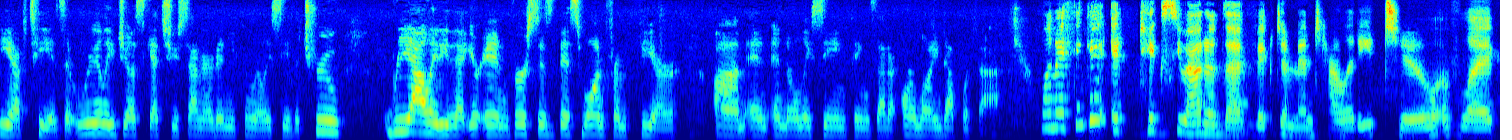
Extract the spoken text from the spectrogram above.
eft is it really just gets you centered and you can really see the true reality that you're in versus this one from fear um, and and only seeing things that are, are lined up with that. Well and i think it, it takes you out of that victim mentality too of like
